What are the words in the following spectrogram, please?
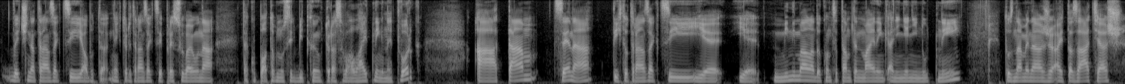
väčšina transakcií, alebo teda niektoré transakcie presúvajú na takú platobnú sieť Bitcoinu, ktorá sa volá Lightning Network a tam cena týchto transakcií je je minimálna, dokonca tam ten mining ani není nutný. To znamená, že aj tá záťaž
